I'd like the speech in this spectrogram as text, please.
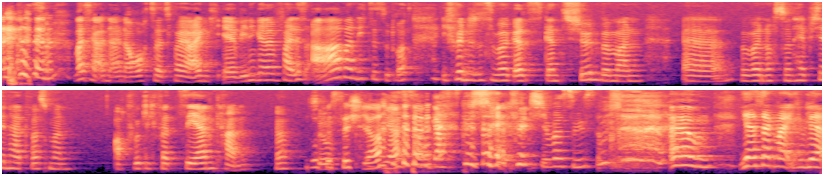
Was ja an einer Hochzeitsfeier eigentlich eher weniger der Fall ist, aber nichtsdestotrotz, ich finde das immer ganz, ganz schön, wenn man, äh, wenn man noch so ein Häppchen hat, was man auch wirklich verzehren kann. Ja, so, so für sich, ja. Ja, so ein Gastgeschenk finde ich immer süß. Ähm, ja, sag mal, Julia,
